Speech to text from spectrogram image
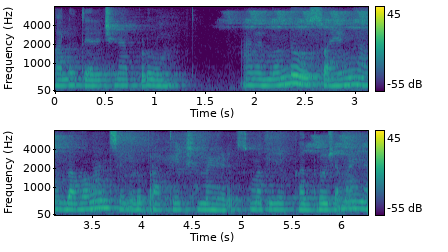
కళ్ళు తెరిచినప్పుడు ఆమె ముందు స్వయంగా భగవాన్ శివుడు ప్రత్యక్షమయ్యాడు. సుమతి యొక్క దృఢమైన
